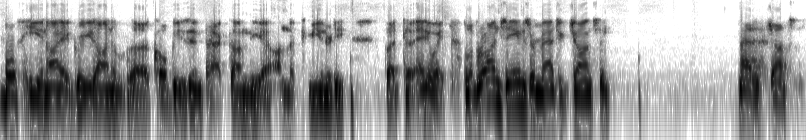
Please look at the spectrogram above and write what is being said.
both he and I agreed on of uh, Kobe's impact on the uh, on the community. But uh, anyway, LeBron James or Magic Johnson, Magic Johnson,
